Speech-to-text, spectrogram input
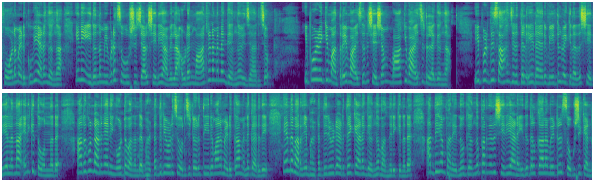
ഫോണും എടുക്കുകയാണ് ഗംഗ. ഇനി ഇതൊന്നും ഇവിടെ സൂക്ഷിച്ചാൽ ശരിയാവില്ല. ഉടൻ മാറ്റണമെന്ന് ഗംഗ വിചാരിച്ചു. ഇപ്പോഴേക്കും അത്രയും വായിച്ചതിന് ശേഷം ബാക്കി വായിച്ചിട്ടില്ല ഗംഗ. ഇപ്പോഴത്തെ സാഹചര്യത്തിൽ ഈ ഡയറി വീട്ടിൽ വെക്കുന്നത് ശരിയല്ലെന്നാണ് എനിക്ക് തോന്നുന്നത്. അതുകൊണ്ടാണ് ഞാൻ ഇങ്ങോട്ട് വന്നത്. ഭട്ടതിരിയോട് ചോദിച്ചിട്ട് ഒരു തീരുമാനം എടുക്കാമെന്ന് കരുതി എന്ന് പറഞ്ഞ് ഭട്ടതിരിയുടെ അടുത്തേക്കാണ് ഗംഗ വന്നിരിക്കുന്നത്. അദ്ദേഹം പറയുന്നു ഗംഗ പറഞ്ഞത് ശരിയാണ്. ഇത് തൽക്കാലം വീട്ടിൽ സൂക്ഷിക്കേണ്ട.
